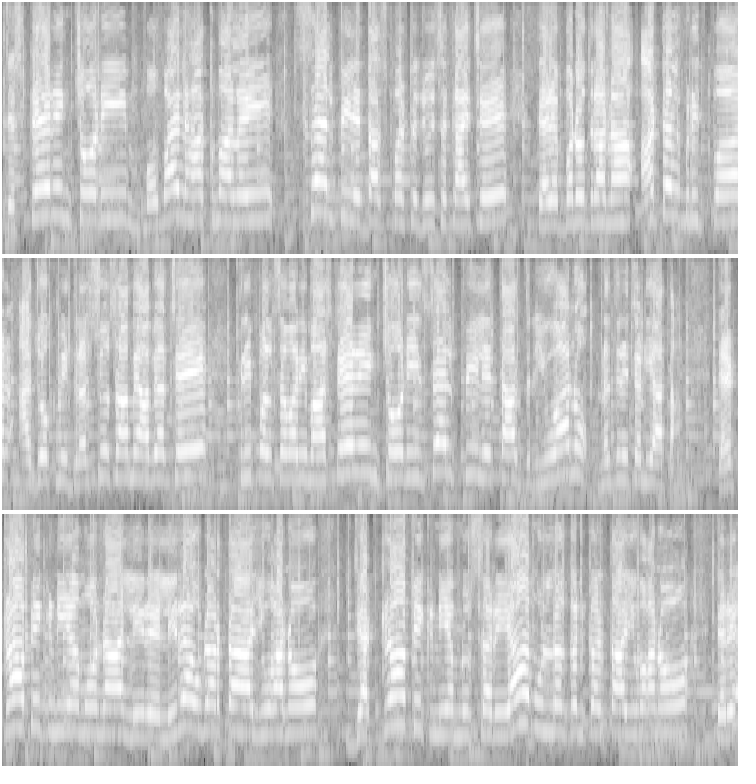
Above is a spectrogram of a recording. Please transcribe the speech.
જે સ્ટેરિંગ ચોરી મોબાઈલ હાથમાં લઈ સેલ્ફી લેતા સ્પષ્ટ જોઈ શકાય છે. ત્યારે વડોદરાના અટલ બ્રિજ પર આ જોખમી દ્રશ્યો સામે આવ્યા છે. ટ્રિપલ સવારીમાં સ્ટેરિંગ ચોરી, સેલ્ફી લેતા યુવાનો નજરે ચડ્યા હતા. ત્યારે ટ્રાફિક નિયમોના લીરે લીરે ઉડાડતા યુવાનો જ્યાં ટ્રાફિક નિયમનું સરેઆમ ઉલ્લંઘન કરતા યુવાનો, ત્યારે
